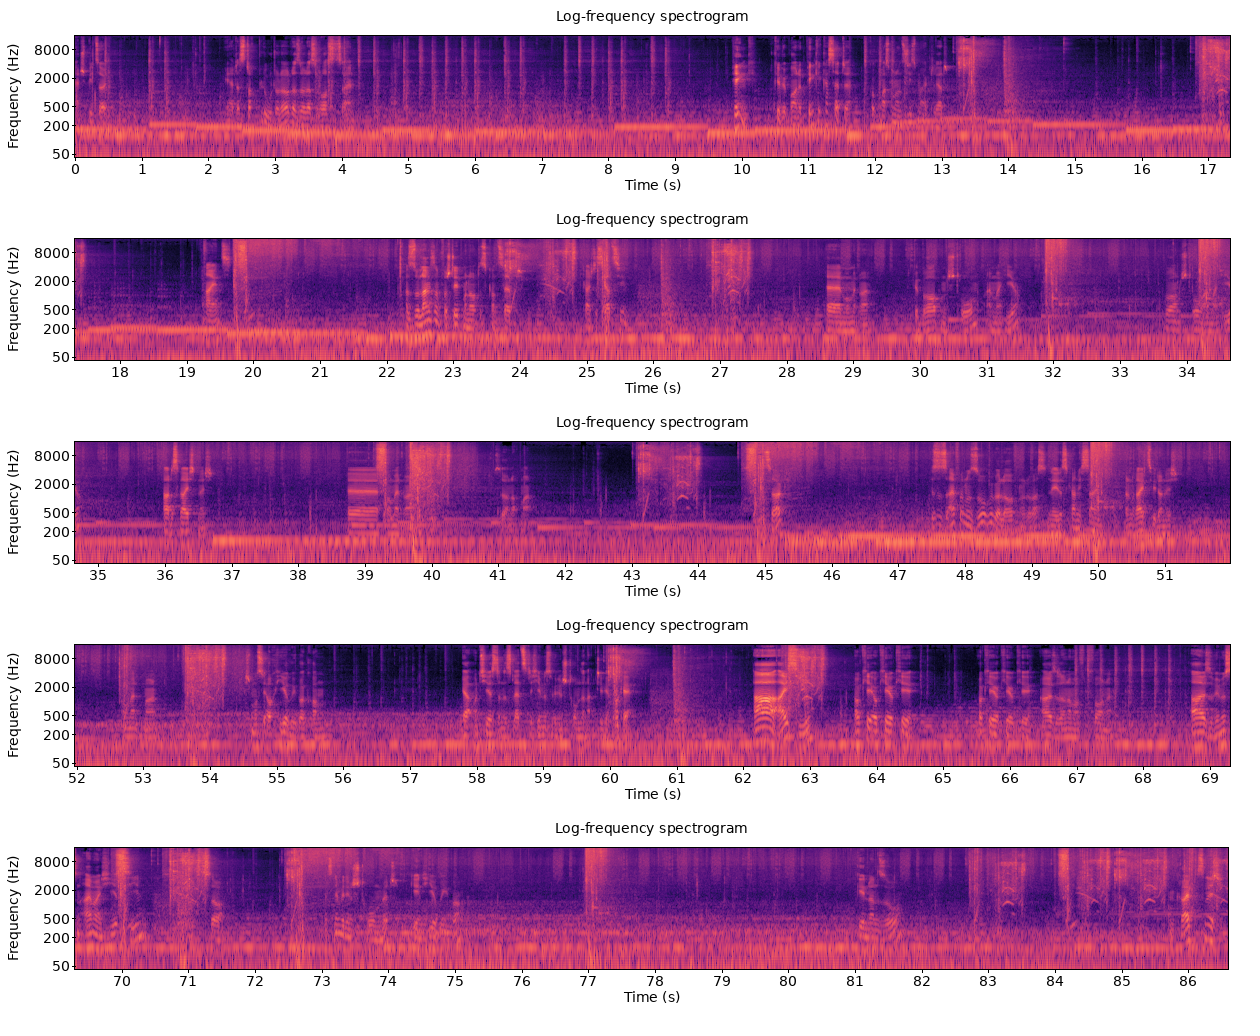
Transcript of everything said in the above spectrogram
ein Spielzeug. Ja, das ist doch Blut, oder? Oder soll das Rost sein? Pink. Okay, wir brauchen eine pinke Kassette. Gucken, was man uns diesmal erklärt. Eins. Also so langsam versteht man auch das Konzept. Kann ich das herziehen? Äh, Moment mal. Wir brauchen Strom. Einmal hier. Wir brauchen Strom einmal hier. Ah, das reicht nicht. Äh, Moment mal. So, nochmal. Zack. Ist es einfach nur so rüberlaufen, oder was? Nee, das kann nicht sein. Dann reicht's wieder nicht. Moment mal. Ich muss ja auch hier rüberkommen. Ja, und hier ist dann das letzte. Hier müssen wir den Strom dann aktivieren. Okay. Ah, I see. Okay, okay, okay. Okay, okay, okay. Also, dann nochmal von vorne. Also, wir müssen einmal hier ziehen. So. Jetzt nehmen wir den Strom mit, gehen hier rüber. Gehen dann so. Und greift es nicht.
